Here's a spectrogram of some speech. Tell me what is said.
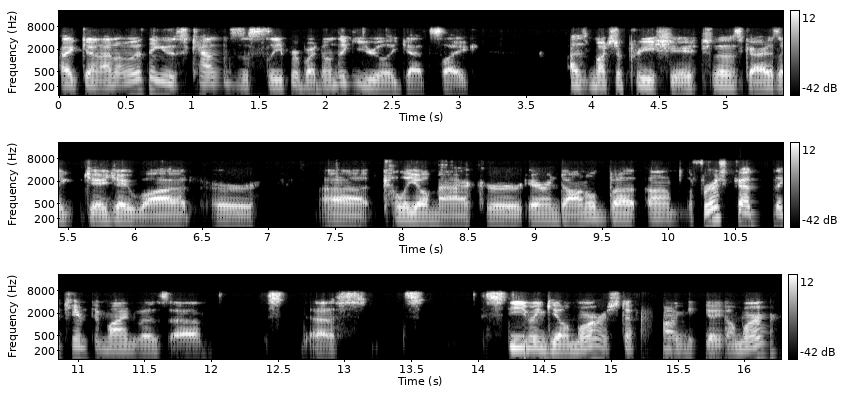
again, I don't really think this counts as a sleeper, but I don't think he really gets like as much appreciation as guys like J.J. Watt or uh, Khalil Mack or Aaron Donald. But um, the first guy that came to mind was uh, uh, Stephen Gilmore or Stephon Gilmore.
